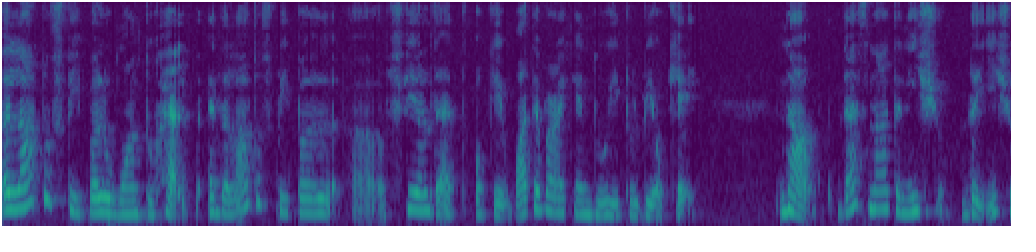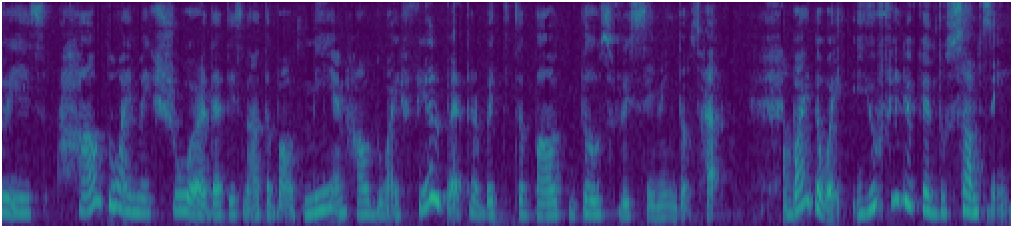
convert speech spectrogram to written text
A lot of people want to help and a lot of people uh, feel that okay whatever i can do it will be okay. Now that's not an issue. The issue is how do i make sure that it's not about me and how do i feel better but it's about those receiving those help? By the way you feel you can do something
